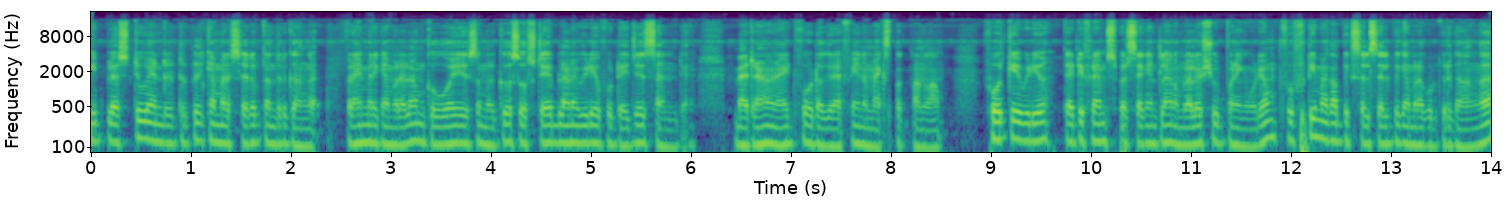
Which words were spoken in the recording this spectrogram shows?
eight plus two என்ற ட்ரிபிள் கேமரா செட்டப் தந்திருக்காங்க. ப்ரைமரி கேமராவில் நமக்கு ஓஎஸும் இருக்குது ஸோ ஸ்டேபிளான வீடியோ ஃபுட்டேஜஸ் அண்ட் பெட்டரான நைட் ஃபோட்டோகிராஃபி நம்ம எக்ஸ்பெக்ட் பண்ணலாம். Four K video thirty frames per செகண்டில் நம்மளால் ஷூட் பண்ணிக்க முடியும். ஃபிஃப்டி மெகா பிக்சல் செல்ஃபி கேமரா கொடுத்துருக்காங்க.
